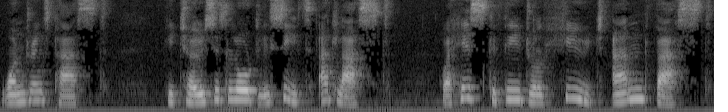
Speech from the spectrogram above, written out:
wanderings past, he chose his lordly seat at last where his cathedral, huge and vast,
